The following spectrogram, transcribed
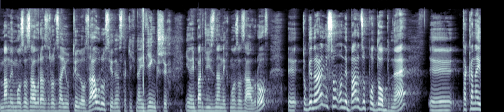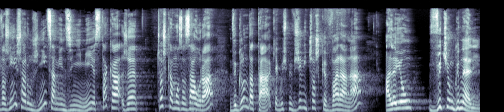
mamy mozozaura z rodzaju Tylosaurus, jeden z takich największych i najbardziej znanych mozozaurów. To generalnie są one bardzo podobne, Y, taka najważniejsza różnica między nimi jest taka, że czaszka mozazaura wygląda tak, jakbyśmy wzięli czaszkę warana, ale ją wyciągnęli.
